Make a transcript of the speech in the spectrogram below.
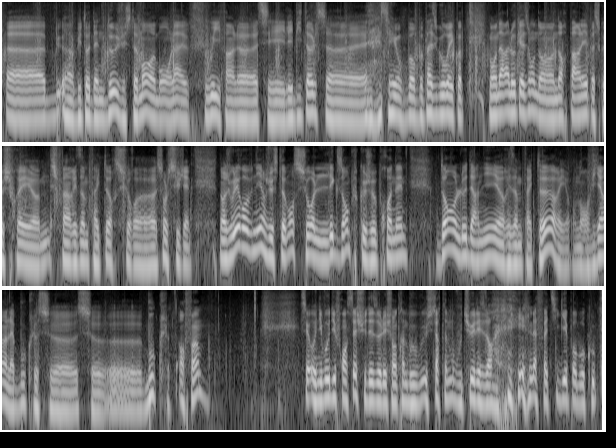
euh, Butoden 2 justement bon là oui enfin c'est les Beatles on, peut pas se gourer quoi. Mais on aura l'occasion d'en reparler parce que je ferai je ferai un Rhythm Fighter sur sur le sujet. Donc je voulais revenir justement sur l'exemple que je prenais dans le dernier Rhythm Fighter et on en revient la boucle se boucle enfin au niveau du français, je suis désolé, je suis en train de certainement vous tuer les oreilles, la fatiguer pour beaucoup.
